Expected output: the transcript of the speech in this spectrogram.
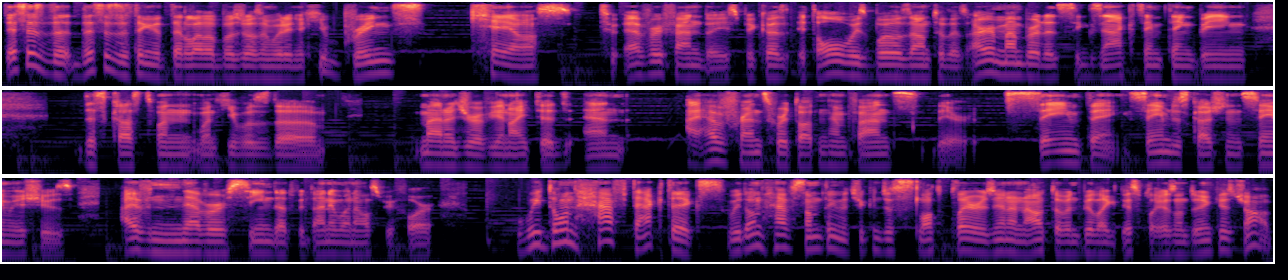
this is the this is the thing that Delava Bourgeois and Mourinho. He brings chaos to every fan base because it always boils down to this. I remember this exact same thing being discussed when when he was the manager of United, and I have friends who are Tottenham fans. They're same thing, same discussion, same issues. I've never seen that with anyone else before. We don't have tactics. We don't have something that you can just slot players in and out of and be like, this player's not doing his job.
